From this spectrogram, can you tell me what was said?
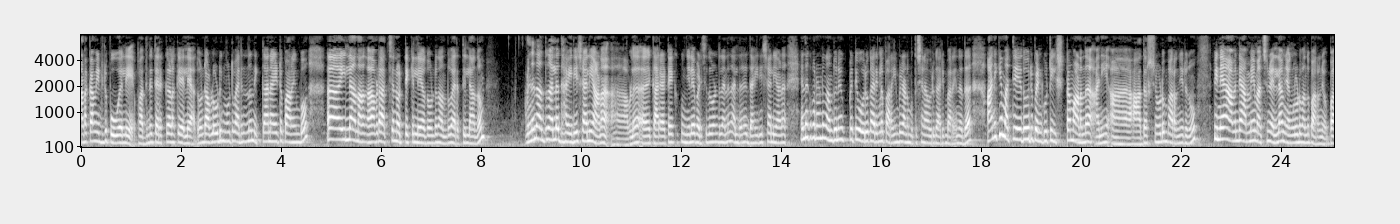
നടക്കാൻ വേണ്ടിയിട്ട് പോവല്ലേ? അപ്പം അതിന്റെ തിരക്കുകളൊക്കെ അല്ലേ? അതുകൊണ്ട് അവളോട് ഇങ്ങോട്ട് വരുന്ന നിൽക്കാനായിട്ട് പറയുമ്പോൾ ഇല്ല അവിടെ അച്ഛൻ ഒറ്റയ്ക്കല്ലേ. അതുകൊണ്ട് നന്ദു വരത്തില്ല എന്നും പിന്നെ നന്ദു നല്ല ധൈര്യശാലിയാണ്. അവൾ കരാട്ടയൊക്കെ കുഞ്ഞിലെ പഠിച്ചതുകൊണ്ട് തന്നെ നല്ല ധൈര്യശാലിയാണ്. എന്നൊക്കെ പറഞ്ഞുകൊണ്ട് നന്ദുവിനെ പറ്റി ഓരോ കാര്യങ്ങൾ പറയുമ്പോഴാണ് മുത്തശ്ശൻ ആ ഒരു കാര്യം പറയുന്നത്. അനിക്ക് മറ്റേതോ ഒരു പെൺകുട്ടി ഇഷ്ടമാണെന്ന് അനി ആദർശനോടും പറഞ്ഞിരുന്നു. പിന്നെ അവന്റെ അമ്മയും അച്ഛനും എല്ലാം ഞങ്ങളോട് വന്ന് പറഞ്ഞു. അപ്പൊ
